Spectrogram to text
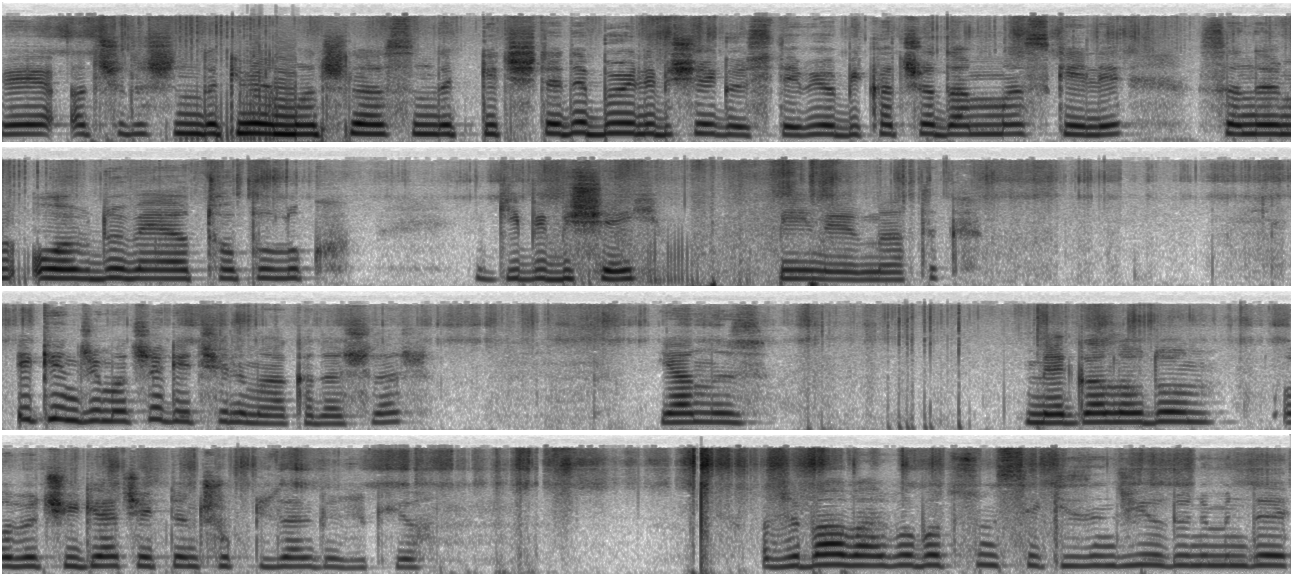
Ve açılışındaki ve maçlar arasındaki geçişte de böyle bir şey gösteriyor. Birkaç adam maskeli. Sanırım ordu veya topluluk gibi bir şey. Bilmiyorum artık. İkinci maça geçelim arkadaşlar. Yalnız Megalodon Orochi gerçekten çok güzel gözüküyor. Acaba Var Robot'un 8. yıl dönümünde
